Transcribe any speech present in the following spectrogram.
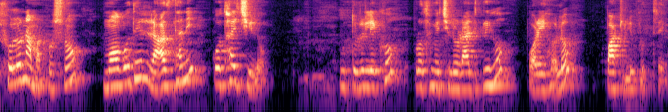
ষোলো নম্বর প্রশ্ন, মগধের রাজধানী কোথায় ছিল? উত্তরে লেখো, প্রথমে ছিল রাজগৃহ, পরে হলো পাটলিপুত্রে।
